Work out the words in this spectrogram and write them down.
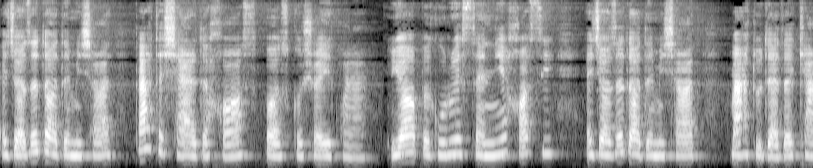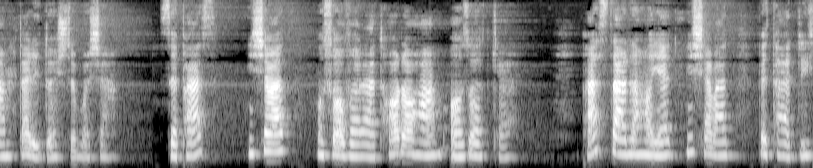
اجازه داده می شود تحت شرط خاص بازگشایی کنند یا به گروه سنی خاصی اجازه داده می شود محدودیت کمتری داشته باشند. سپس می شود مسافرت ها را هم آزاد کرد. پس در نهایت می شود به تدریج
